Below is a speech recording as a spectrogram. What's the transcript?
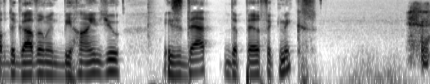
of the government behind you, is that the perfect mix?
